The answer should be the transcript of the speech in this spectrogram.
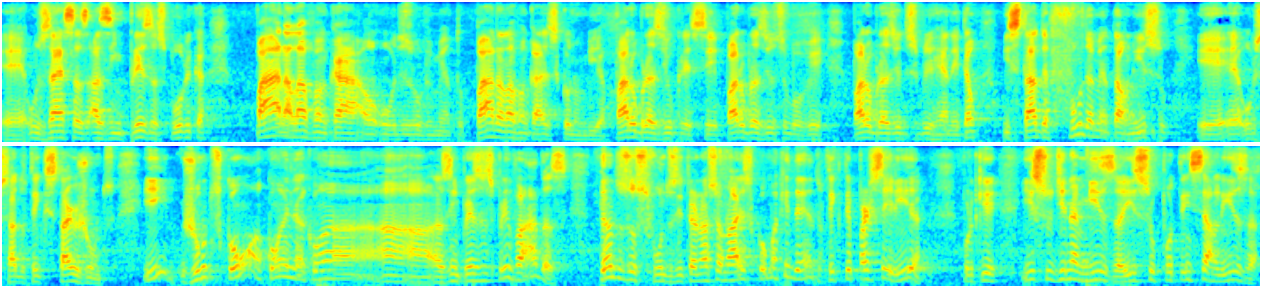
é, usar essas, as empresas públicas para alavancar o desenvolvimento, para alavancar a economia, para o Brasil crescer, para o Brasil desenvolver, para o Brasil distribuir renda. Então, o Estado é fundamental nisso, é, é, o Estado tem que estar juntos. E juntos com, com, com a, a, as empresas privadas. tanto os fundos internacionais como aqui dentro. Tem que ter parceria, porque isso dinamiza, isso potencializa.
